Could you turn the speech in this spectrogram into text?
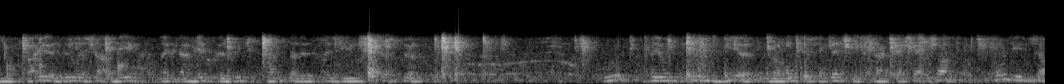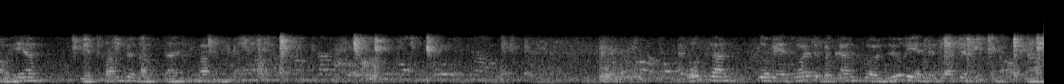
Die freie syrische Armee reklamiert für sich, Panzer des Regimes zerstört. Nun triumphieren wir über russische Technik, sagt der Kämpfer. Putin, schau her, wir trampeln auf deinen Waffen. Russland, so wie es heute bekannt soll, Syrien mit Satellitenaufnahmen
